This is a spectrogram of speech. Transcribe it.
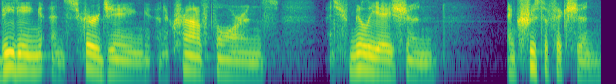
beating and scourging and a crown of thorns and humiliation and crucifixion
